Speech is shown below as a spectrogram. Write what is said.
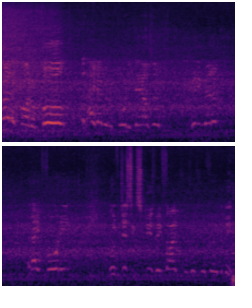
third and final call at 840,000. Bidding madam, at 840. Well, just excuse me folks, we're just reviewing the bid.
